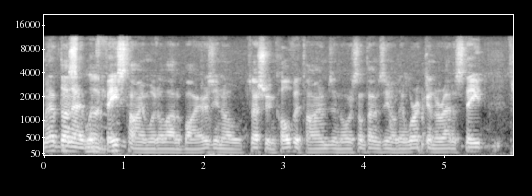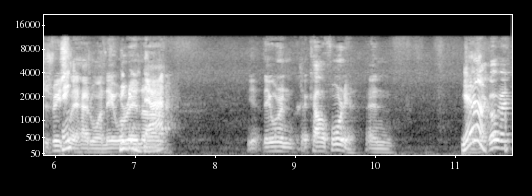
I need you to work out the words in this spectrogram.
I mean, I've done that with FaceTime with a lot of buyers, you know, especially in COVID times, and or sometimes you know they're working or out of state. Just recently, I had one. They were in, uh, yeah, they were in uh, California, and yeah, like, okay,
